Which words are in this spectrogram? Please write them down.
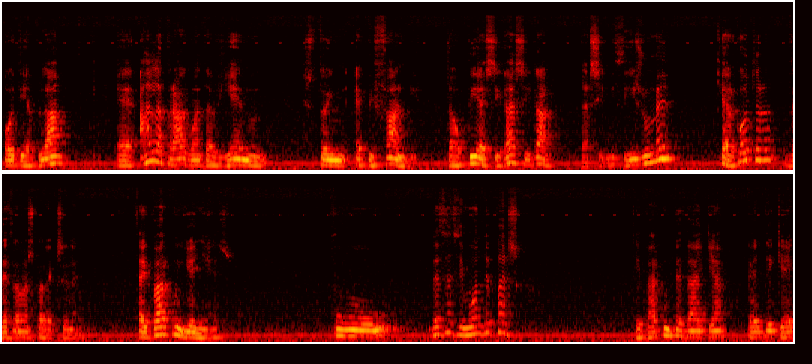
ότι απλά ε, άλλα πράγματα βγαίνουν στην επιφάνεια τα οποία σιγά σιγά τα συνηθίζουμε και αργότερα δεν θα μας παραξενεύουν. Θα υπάρχουν γενιές που δεν θα θυμώνται Πάσχα. Θα υπάρχουν παιδάκια 5 και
